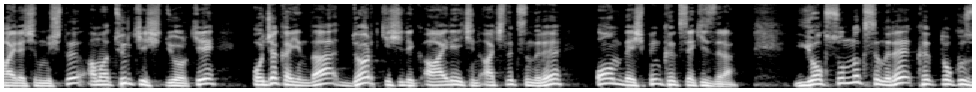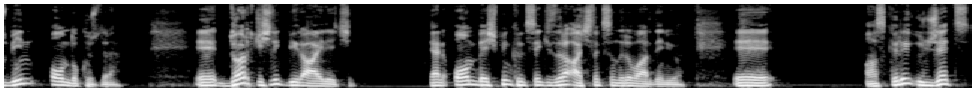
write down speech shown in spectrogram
paylaşılmıştı. Ama Türk İş diyor ki Ocak ayında 4 kişilik aile için açlık sınırı 15.048 lira. Yoksulluk sınırı 49.019 lira. E, 4 kişilik bir aile için. Yani 15.048 lira açlık sınırı var deniyor. E, asgari ücret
